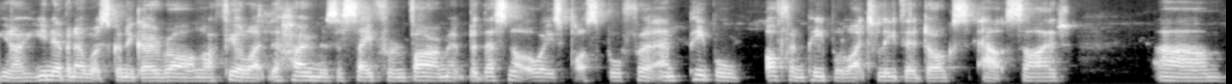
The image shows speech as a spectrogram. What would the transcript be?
you know, you never know what's going to go wrong. I feel like the home is a safer environment, but that's not always possible for, and people, often people like to leave their dogs outside. Um,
